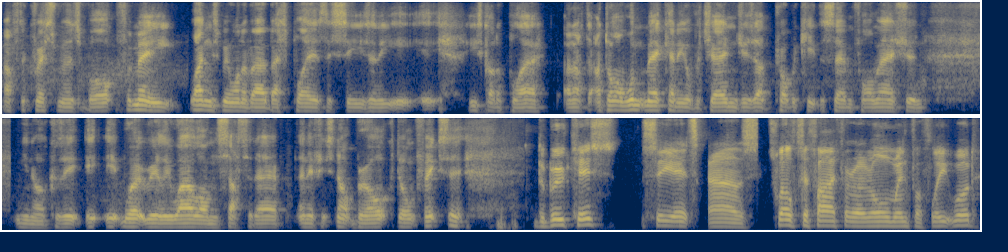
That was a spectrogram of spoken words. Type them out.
after Christmas. But for me, Lang's been one of our best players this season. He, he has got to play, and I, I, don't I wouldn't make any other changes. I'd probably keep the same formation. You know, because it, it, it worked really well on Saturday, and if it's not broke, don't fix it. The bookies see it as twelve to five for an all win for Fleetwood.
